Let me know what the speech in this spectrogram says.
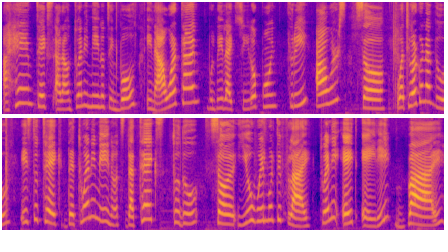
a hem takes around 20 minutes in both. In our time will be like 0.3 hours. So what you are gonna do is to take the 20 minutes that takes to do, so you will multiply 2880 by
